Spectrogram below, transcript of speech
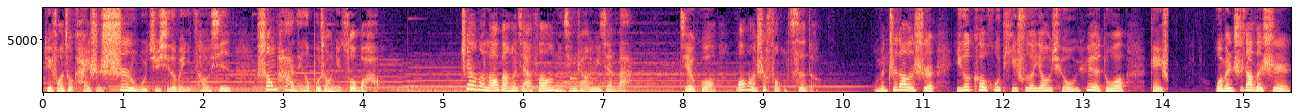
对方就开始事无巨细的为你操心，生怕哪个步骤你做不好。这样的老板和甲方你经常遇见吧？结果往往是讽刺的。我们知道的是，一个客户提出的要求越多，给出我们知道的是，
